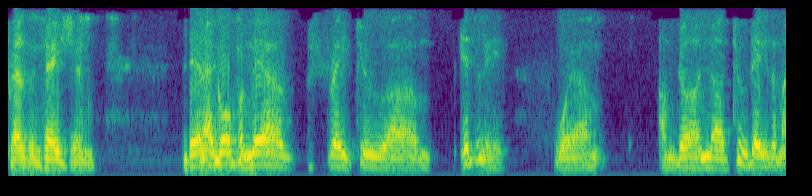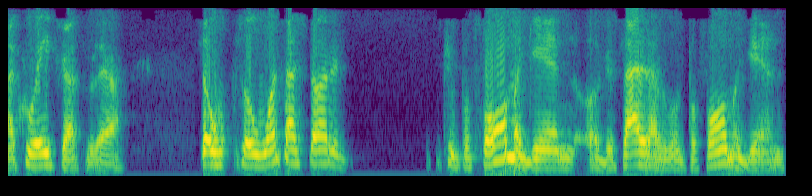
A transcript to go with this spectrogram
presentation. Then I go from there straight to um, Italy, where I'm, doing uh, two days of my Create Festival there. So, so once I started to perform again, or decided I was going to perform again,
